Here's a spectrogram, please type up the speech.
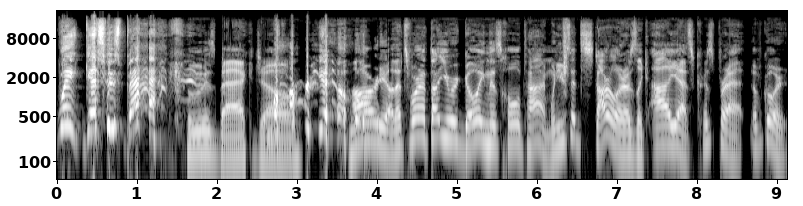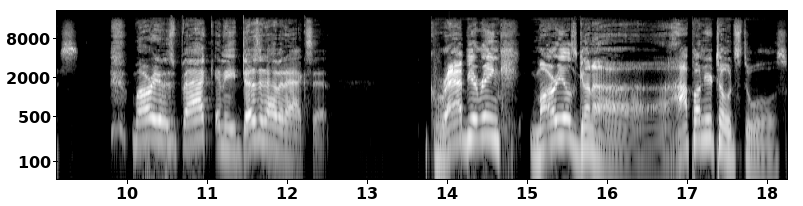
Wait, guess who's back? who is back, Joe? Mario. Mario. That's where I thought you were going this whole time. When you said Star Lord, I was like, ah, yes, Chris Pratt, of course. Mario's back and he doesn't have an accent. Grab your ink. Mario's gonna hop on your toadstools.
